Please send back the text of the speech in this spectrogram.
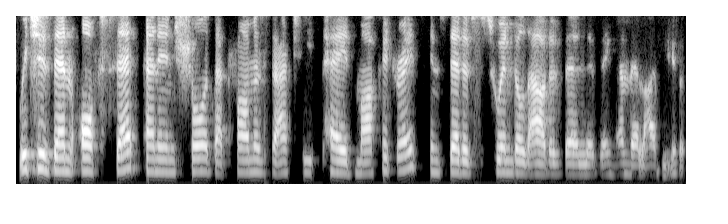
which is then offset and ensured that farmers actually paid market rates instead of swindled out of their living and their livelihood.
